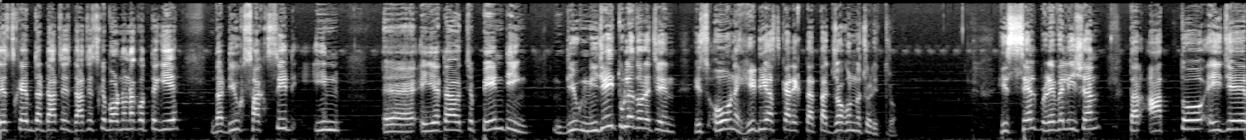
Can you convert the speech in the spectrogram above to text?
ডেসক্রাইব দ্য ডাচেস ডাচেসকে বর্ণনা করতে গিয়ে দ্য ডিউক সাকসিড ইন এটা হচ্ছে পেন্টিং ডিউক নিজেই তুলে ধরেছেন হিজ ওন হিডিয়াস ক্যারেক্টার তার জঘন্য চরিত্র। হিজ সেলফ রেভেলিউশন তার আত্ম, এই যে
